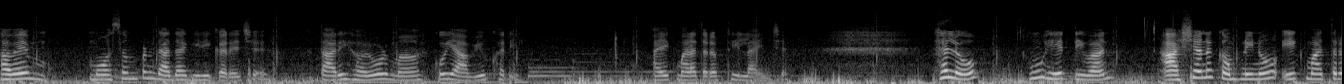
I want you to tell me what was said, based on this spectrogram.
હવે મોસમ પણ દાદાગીરી કરે છે. તારી હરોળમાં કોઈ આવ્યું ખરી? આ એક મારા તરફથી લાઈન છે. હેલો હું હેત દિવાન આશિયાના કંપનીનો એકમાત્ર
